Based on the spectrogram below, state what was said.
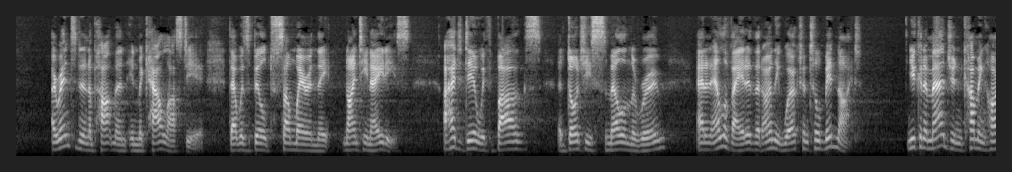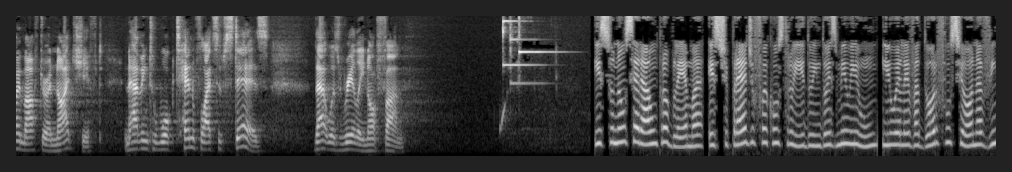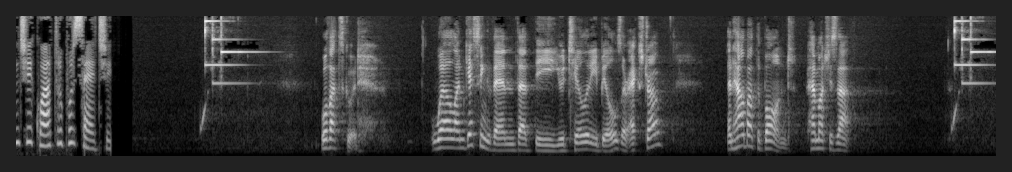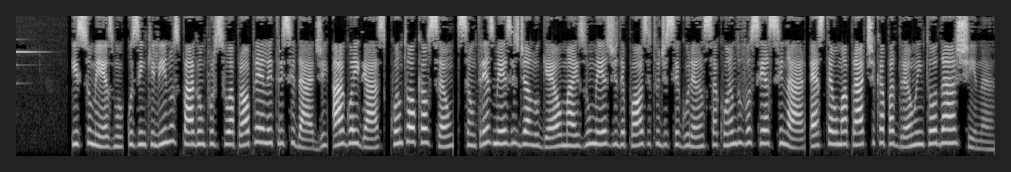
I rented an apartment in Macau last year that was built somewhere in the 1980s. I had to deal with bugs, a dodgy smell in the room, and an elevator that only worked until midnight. You can imagine coming home after a night shift and having to walk 10 flights of stairs. That was really not fun. Isso não será um problema. Este prédio foi construído em 2001 e o elevador funciona 24 por 7. Well, that's good. Well, I'm guessing then that the utility bills are extra. And how about the bond? How much is that? Isso mesmo, os inquilinos pagam por sua própria eletricidade, água e gás. Quanto ao calção, são três meses de aluguel mais um mês de depósito de segurança quando você assinar. Esta é uma prática padrão em toda a China.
